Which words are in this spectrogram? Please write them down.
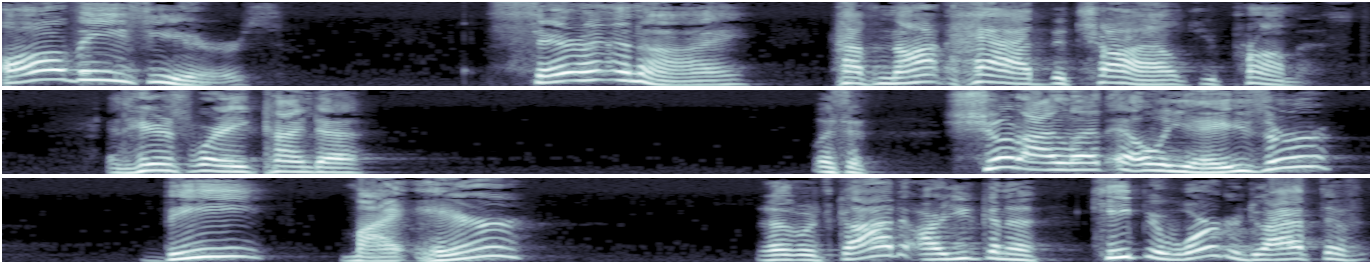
all these years, Sarah and I have not had the child you promised. And here's where he kind of, listen, should I let Eliezer be my heir? In other words, God, are you going to keep your word or do I have to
